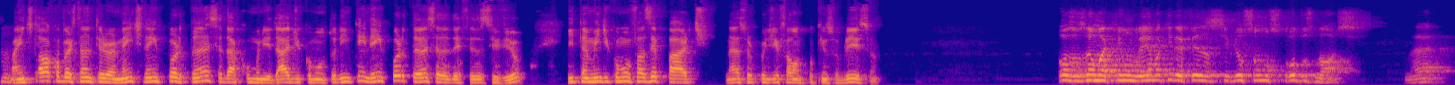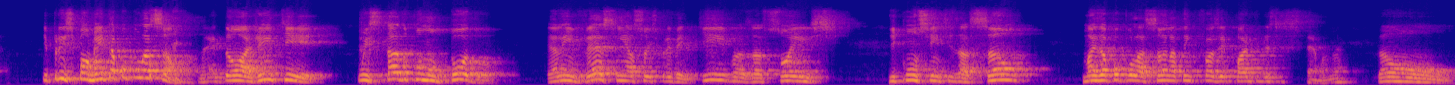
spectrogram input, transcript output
Hum. A gente estava conversando anteriormente da importância da comunidade como um todo, entender a importância da defesa civil e também de como fazer parte. Né? O senhor podia falar um pouquinho sobre isso? Nós usamos aqui um lema que defesa civil somos todos nós, né? E principalmente a população. Né? Então, a gente, o Estado como um todo, ela investe em ações preventivas, ações de conscientização, mas a população ela tem que fazer parte desse sistema, né? Então,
